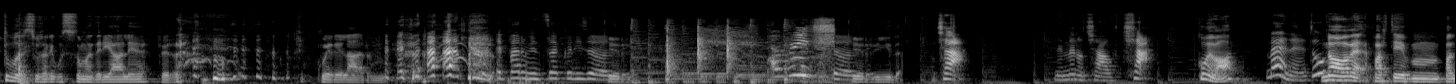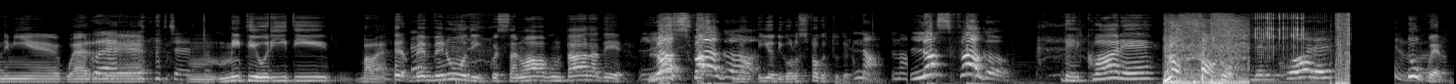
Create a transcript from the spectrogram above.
Tu potresti usare questo materiale per, per querelarmi. e farmi un sacco di soldi. Che, che rida. Ciao. Nemmeno ciao. Ciao. Come va? Bene, tu? No, vabbè, a parte mh, pandemie, guerre, Guerre, certo. mh, meteoriti, vabbè. Eh. Benvenuti in questa nuova puntata di Lo sfogo! No, io dico lo sfogo e tu del cuore. No, no. Lo sfogo! Del cuore? Del cuore? Dunque,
